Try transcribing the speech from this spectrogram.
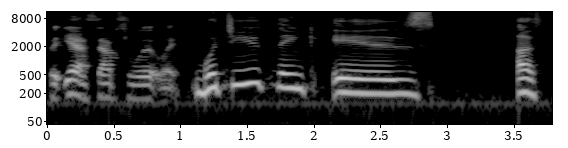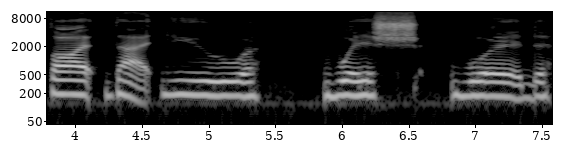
but yes, absolutely. What do you think is a thought that you wish would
